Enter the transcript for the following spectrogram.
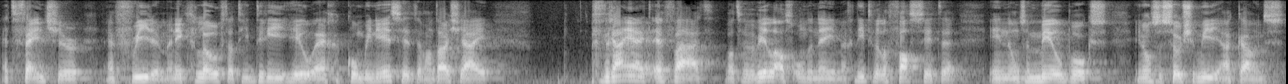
adventure en freedom. En ik geloof dat die drie heel erg gecombineerd zitten. Want als jij vrijheid ervaart, wat we willen als ondernemer, niet willen vastzitten in onze mailbox, in onze social media accounts,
